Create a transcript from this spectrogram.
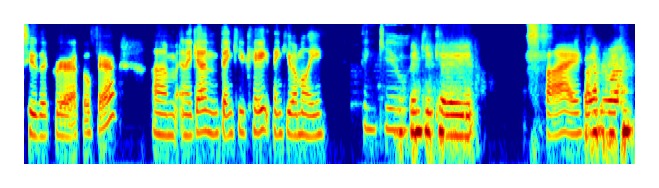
to the Career Echo Fair. Um, and again, thank you, Kate. Thank you, Emily. Thank you. Thank you, Kate. Bye. Bye, everyone.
